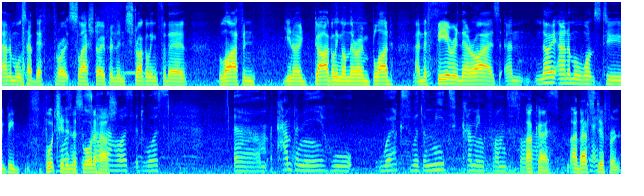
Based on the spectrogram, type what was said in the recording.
animals have their throats slashed open and struggling for their life, and you know, gargling on their own blood, and the fear in their eyes. And no animal wants to be butchered in a slaughterhouse. slaughterhouse, It was um, a company who works with the meat coming from the Okay, slaughterhouse. uh, that's Okay. different.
